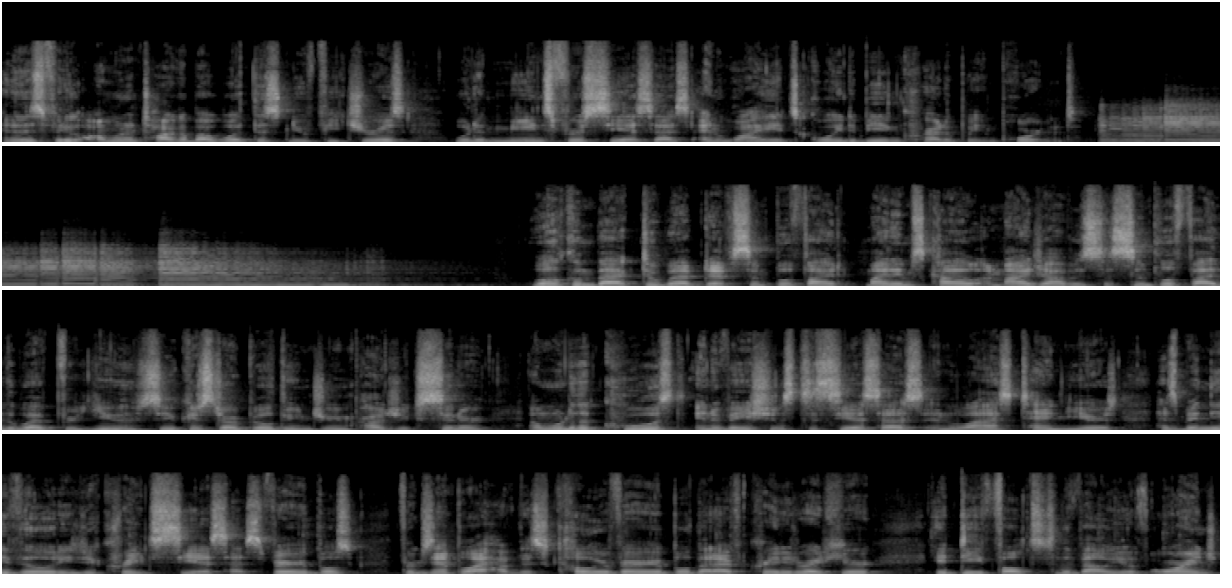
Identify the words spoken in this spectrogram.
And in this video, I want to talk about what this new feature is, what it means for CSS, and why it's going to be incredibly important. Welcome back to Web Dev Simplified. My name is Kyle and my job is to simplify the web for you so you can start building dream projects sooner. And one of the coolest innovations to CSS in the last 10 years has been the ability to create CSS variables. For example, I have this color variable that I've created right here. It defaults to the value of orange,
